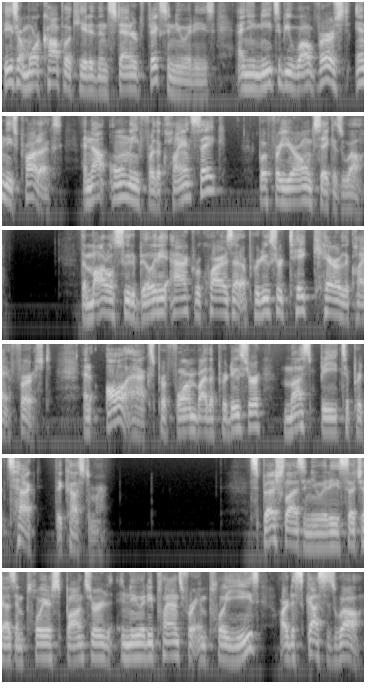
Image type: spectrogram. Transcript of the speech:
These are more complicated than standard fixed annuities, and you need to be well versed in these products, and not only for the client's sake, but for your own sake as well. The Model Suitability Act requires that a producer take care of the client first, and all acts performed by the producer must be to protect the customer. Specialized annuities, such as employer-sponsored annuity plans for employees, are discussed as well.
